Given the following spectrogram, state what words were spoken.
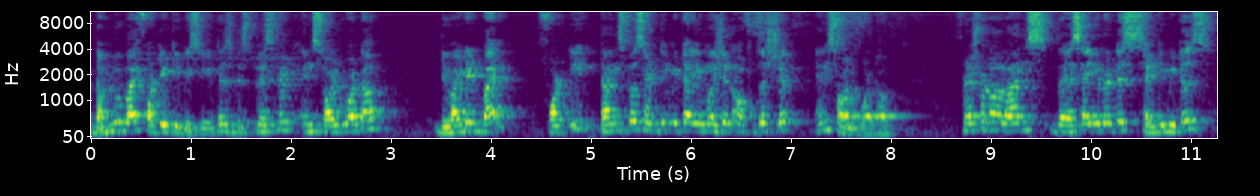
W by 40 TPC. It is displacement in salt water divided by 40 tons per centimeter immersion of the ship in salt water. Freshwater allowance, the SI unit is centimeters.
